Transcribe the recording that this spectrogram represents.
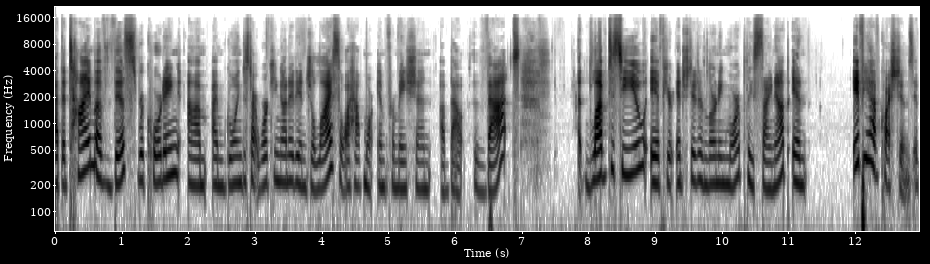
at the time of this recording, um, I'm going to start working on it in July, so I'll have more information about that. I'd love to see you. If you're interested in learning more, please sign up. And if you have questions, if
